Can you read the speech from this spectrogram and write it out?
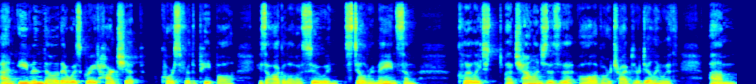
And even though there was great hardship, of course, for the people, he's Oglala Sioux, and still remains some clearly uh, challenges that all of our tribes are dealing with. Um,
